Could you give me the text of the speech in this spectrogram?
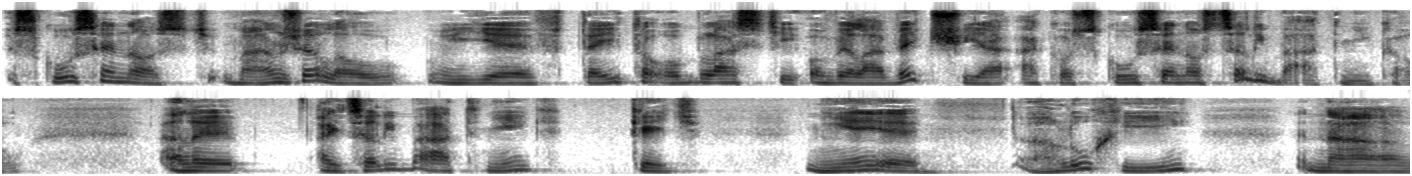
skúsenosť manželov je v tejto oblasti oveľa väčšia ako skúsenosť celibátnikov. Ale aj celibátnik, keď nie je hluchý na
